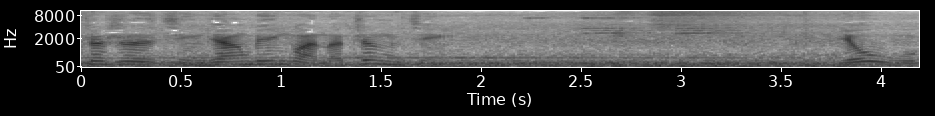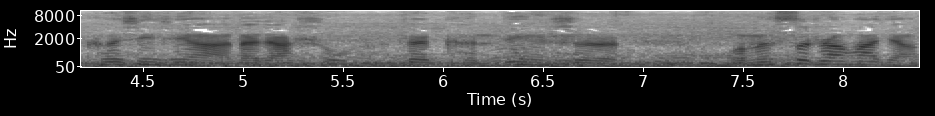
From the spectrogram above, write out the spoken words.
这是锦江宾馆的正景，有五颗星星啊，大家数，这肯定是我们四川话讲，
